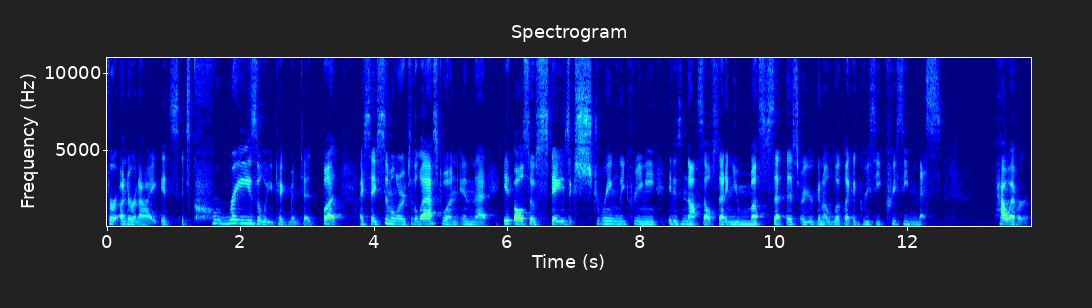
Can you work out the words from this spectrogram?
for under an eye. It's it's crazily pigmented, but I say similar to the last one in that it also stays extremely creamy. It is not self-setting. You must set this or you're going to look like a greasy creasy mess. However,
